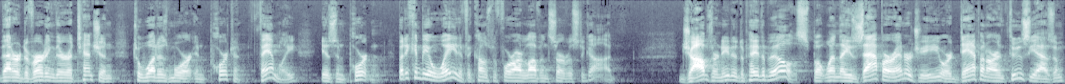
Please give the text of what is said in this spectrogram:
that are diverting their attention to what is more important. Family is important, but it can be a weight if it comes before our love and service to God. Jobs are needed to pay the bills, but when they zap our energy or dampen our enthusiasm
